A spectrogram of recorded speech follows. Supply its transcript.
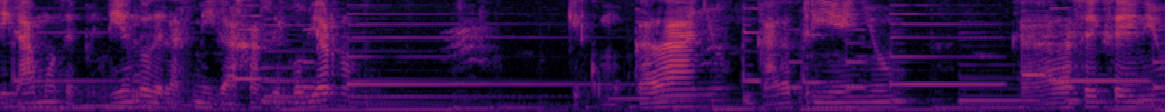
sigamos dependiendo de las migajas del gobierno, que como cada año, cada trienio, cada sexenio,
